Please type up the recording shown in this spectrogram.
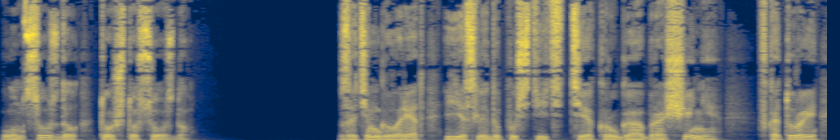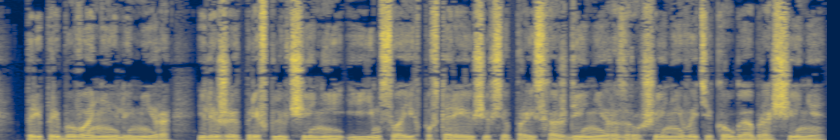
он создал то, что создал. Затем говорят, если допустить те кругообращения, в которые при пребывании или мира, или же при включении и им своих повторяющихся происхождений и разрушений в эти кругообращения,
